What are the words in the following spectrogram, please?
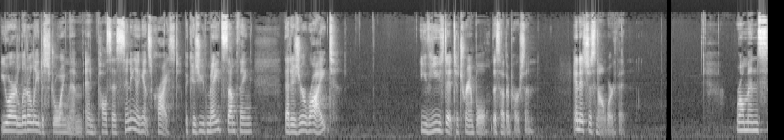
You are literally destroying them. And paul says sinning against christ because you've made something that is your right you've used it to trample this other person. And it's just not worth it Romans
